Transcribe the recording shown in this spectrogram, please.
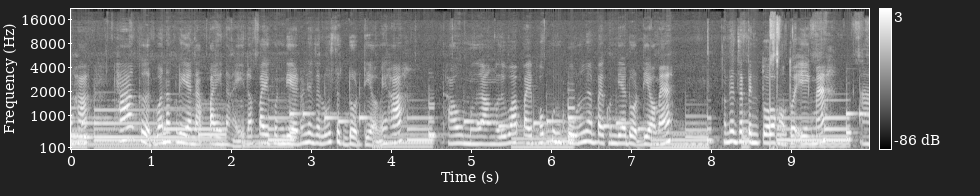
นะคะ ถ้าเกิดว่านักเรียนอะไปไหนแล้วไปคนเดียวนักเรียนจะรู้สึกโดดเดี่ยวไหมคะ เข้าเมืองหรือว่าไปพบคุณครูนักเรียนไปคนเดียวโดดเดี่ยวไหมนักเรียนจะเป็นตัวของตัวเองไหมอ่า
